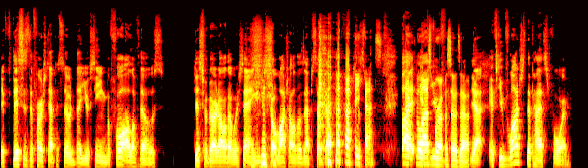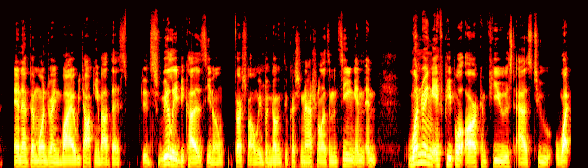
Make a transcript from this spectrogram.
if this is the first episode that you're seeing before all of those. Disregard all that we're saying and just go watch all those episodes after you finish this one. yes, But Check the last four episodes out. Yeah, if you've watched the past four and have been wondering why are we talking about this, it's really because you know, first of all, we've been going through Christian nationalism and seeing and and wondering if people are confused as to what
